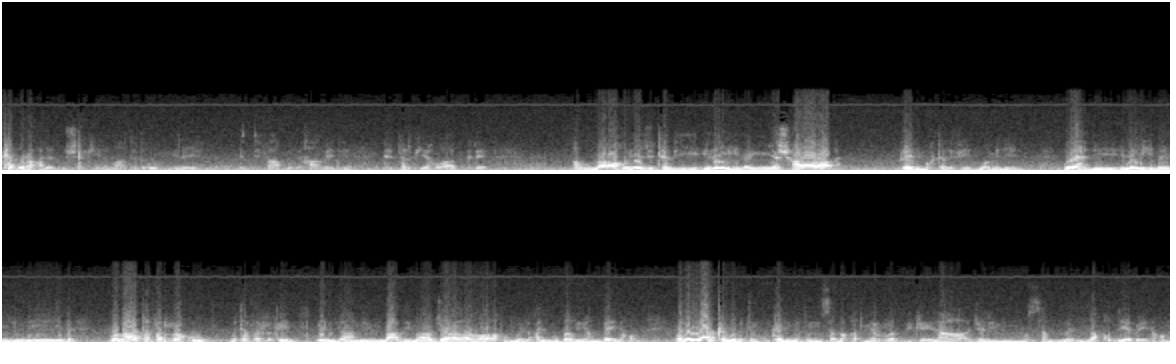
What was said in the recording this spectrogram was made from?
كبر على المشركين ما تدعوهم إليه. اتفاق إقامة دين كترك أهواء بكره. الله يجتبي إليه من يشاء غير مختلفين مؤمنين. ويهدي إليه من ينيب وما تفرقوا متفرقين إلا من بعد ما جاءهم العلم بغيا بينهم. ولولا كلمة, كلمة سبقت من ربك إلى أجل مسمى لقضي بينهم.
